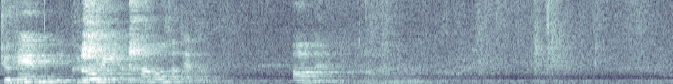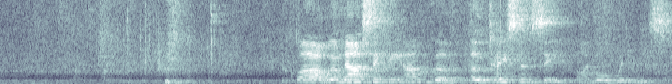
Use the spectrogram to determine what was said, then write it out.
To him be glory and power forever. Amen. choir will now sing the anthem, O Taste and See, by Vaughan Williams.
